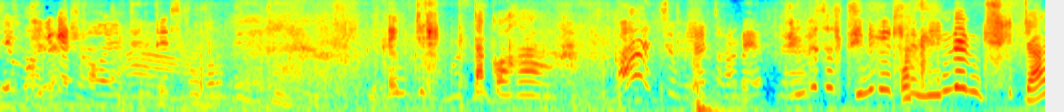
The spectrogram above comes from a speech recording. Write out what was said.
тэнийг хоёр тэнийг адилхан урд. Эмжилтэг баха. Аа юм яаж байгаа юм бэ? Тэнгээс л тэнийг ялгаа нэгэн гიშгэж яа.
